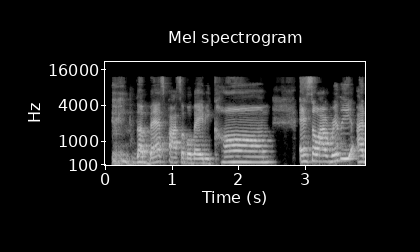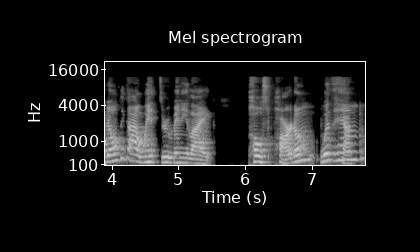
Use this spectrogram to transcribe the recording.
the best possible baby, calm. And so I really I don't think I went through any like postpartum with him yeah.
